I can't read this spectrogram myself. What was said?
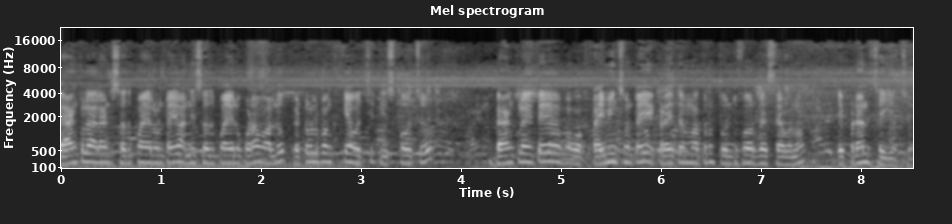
బ్యాంకులో ఎలాంటి సదుపాయాలు ఉంటాయో అన్ని సదుపాయాలు కూడా వాళ్ళు పెట్రోల్ బంక్కే వచ్చి తీసుకోవచ్చు. బ్యాంకులో అయితే ఒక టైమింగ్స్ ఉంటాయి ఇక్కడైతే మాత్రం ట్వంటీ ఫోర్ బై సెవెన్ ఎప్పుడైనా చేయొచ్చు.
